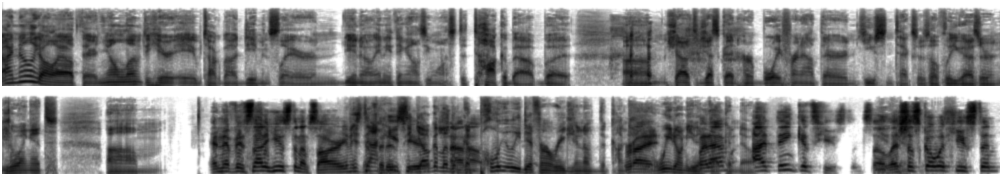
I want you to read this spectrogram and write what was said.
I know y'all out there, and y'all love to hear Abe talk about Demon Slayer and you know anything else he wants to talk about. But um, shout out to Jessica and her boyfriend out there in Houston, Texas. Hopefully, you guys are enjoying it. Um, and if it's not houston i'm sorry if it's not it is Houston, here, y'all could live in a shout out. completely different region of the country. Right. We don't even but fucking I'm, know. I think it's Houston. So You let's just go with Houston.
